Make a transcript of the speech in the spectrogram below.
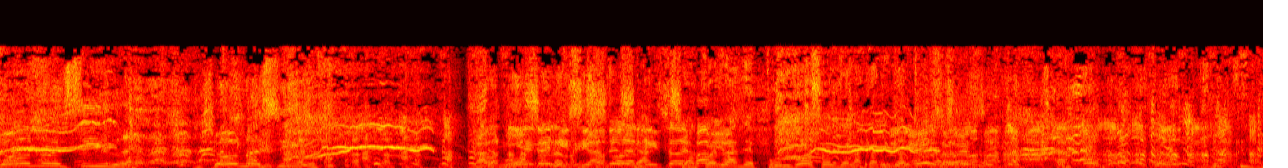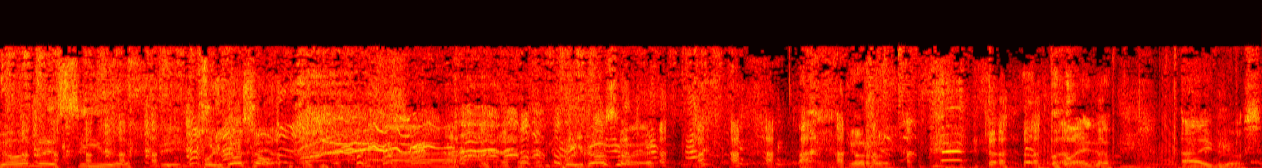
Yo no he sido, yo no he sido. La cuota inicial de la risa ¿Se acuerdan de Pulgoso, el de la caricatura? Yo no he sido. Pulgoso. Pulgoso. Qué horror. Bueno, ay Dios.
